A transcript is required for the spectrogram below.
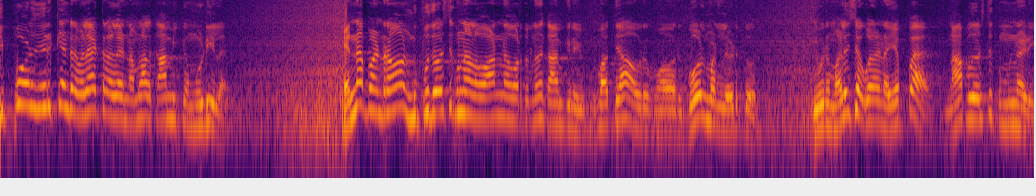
இப்பொழுது இருக்கின்ற விளையாட்டில் நம்மளால் காமிக்க முடியல. என்ன பண்ணுறோம் முப்பது வருஷத்துக்கு முன்னால் வாடின ஒருத்தர் வந்து காமிக்கணும். பார்த்தியா அவர் அவர் கோல்டு மெடல் எடுத்தவர். இவர் மலேசியா கோல்டு எப்போ? நாற்பது வருஷத்துக்கு முன்னாடி.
